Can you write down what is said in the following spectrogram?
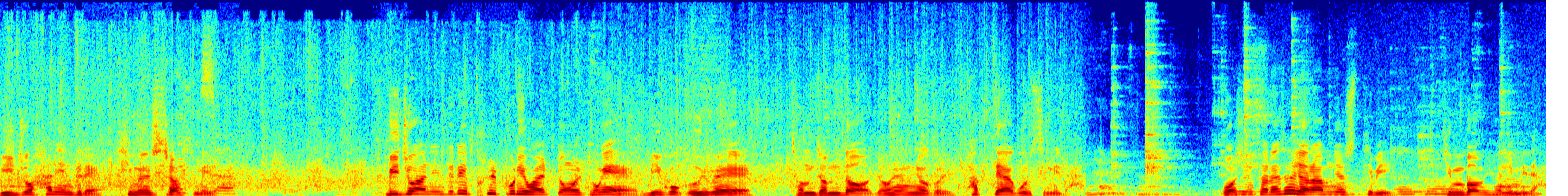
미주 한인들의 힘을 실었습니다. 미주 한인들이 풀뿌리 활동을 통해 미국 의회에 점점 더 영향력을 확대하고 있습니다. 워싱턴에서 연합뉴스 TV 김범현입니다.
